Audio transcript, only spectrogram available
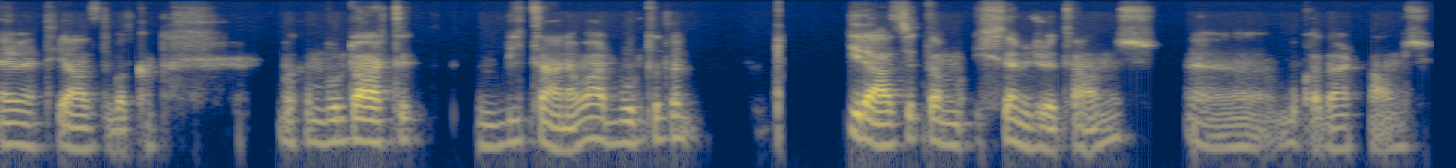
Evet yazdı bakın. Bakın burada artık bir tane var. Burada da birazcık da işlem ücreti almış. Ee, bu kadar kalmış.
